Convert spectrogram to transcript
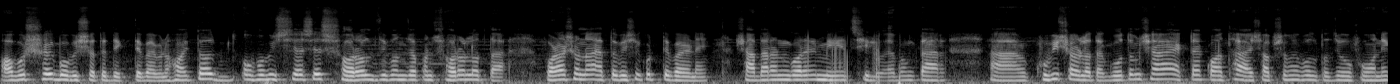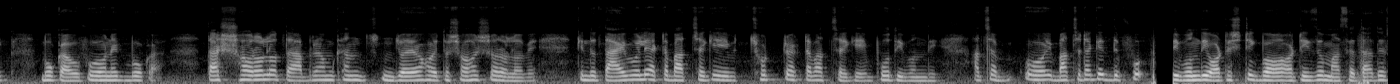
অবশ্যই ভবিষ্যতে দেখতে পাবেন হয়তো অপবিশ্বাসের সরল জীবনযাপন, সরলতা পড়াশোনা এত বেশি করতে পারে নাই। সাধারণ ঘরের মেয়ে ছিল এবং তার খুবই সরলতা। গৌতম শাহ একটা কথা সবসময় বলতো যে অপু অনেক বোকা অপু অনেক বোকা। তার সরলতা আব্রাহাম খান জয় হয়তো সহজ সরল হবে। কিন্তু তাই বলে একটা বাচ্চাকে, ছোট্ট একটা বাচ্চাকে প্রতিবন্ধী। আচ্ছা ওই বাচ্চাটাকে প্রতিবন্ধী, অটিস্টিক বা অটিজম আছে, তাদের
